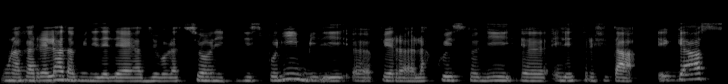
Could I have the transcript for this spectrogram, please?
una carrellata quindi delle agevolazioni disponibili eh, per l'acquisto di eh, elettricità e gas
